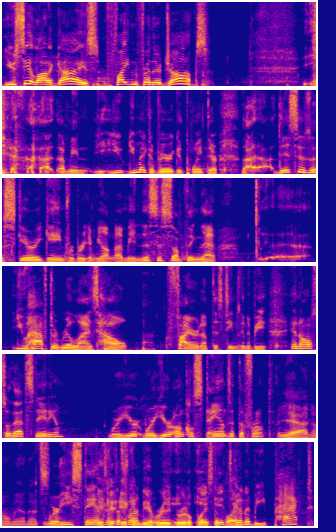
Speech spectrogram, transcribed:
You see a lot of guys fighting for their jobs. Yeah, I mean, you you make a very good point there. This is a scary game for Brigham Young. I mean, this is something that uh, you have to realize how fired up this team's going to be, and also that stadium where your where your uncle stands at the front. Yeah, I know, man. That's where he stands it, at the it front. It can be a really brutal place it, to it's play. It's going to be packed,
